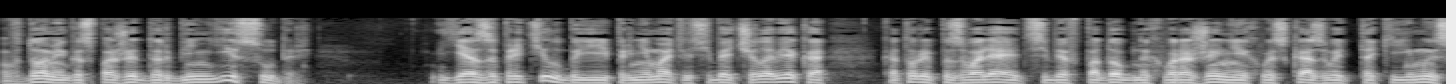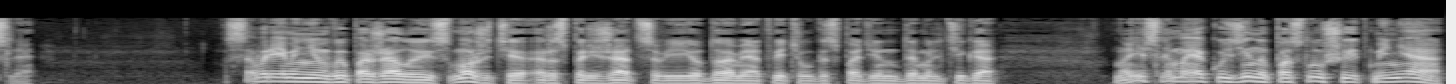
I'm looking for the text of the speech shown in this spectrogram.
в доме госпожи Дорбиньи, сударь, я запретил бы ей принимать у себя человека, который позволяет себе в подобных выражениях высказывать такие мысли». «Со временем вы, пожалуй, сможете распоряжаться в ее доме», — ответил господин де Мальтига. Но если моя кузина послушает меня,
